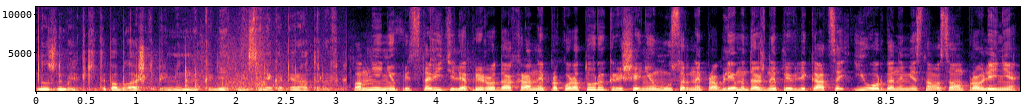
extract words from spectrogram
должны быть какие-то поблажки применены к деятельности рекоператоров. По мнению представителя природоохранной прокуратуры, к решению мусорной проблемы должны привлекаться и органы местного самоуправления,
